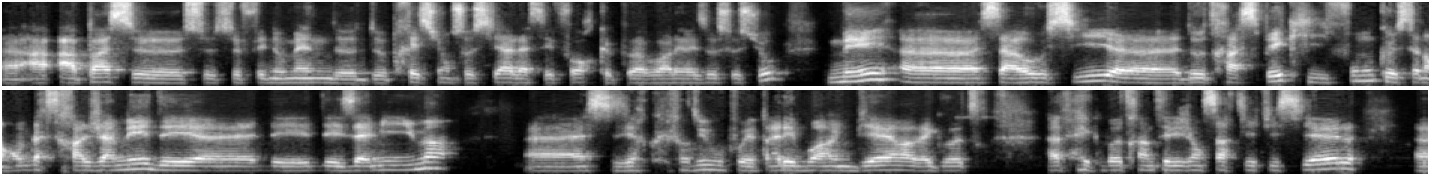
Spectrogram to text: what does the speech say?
a, pas ce, phénomène de, pression sociale assez fort que peuvent avoir les réseaux sociaux, mais euh, ça a aussi euh, d'autres aspects qui font que ça ne remplacera jamais des, euh, amis humains. Euh, C'est-à-dire qu'aujourd'hui, vous ne pouvez pas aller boire une bière avec votre, avec votre intelligence artificielle, vous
